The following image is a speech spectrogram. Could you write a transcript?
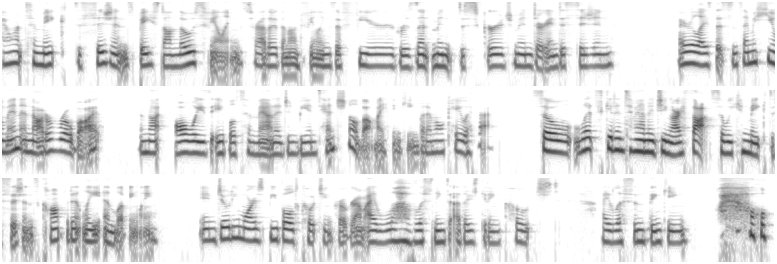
I want to make decisions based on those feelings rather than on feelings of fear, resentment, discouragement, or indecision. I realize that since I'm a human and not a robot, I'm not always able to manage and be intentional about my thinking, but I'm okay with that. So let's get into managing our thoughts so we can make decisions confidently and lovingly. In Jody Moore's Be Bold coaching program, I love listening to others getting coached. I listen thinking, wow,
